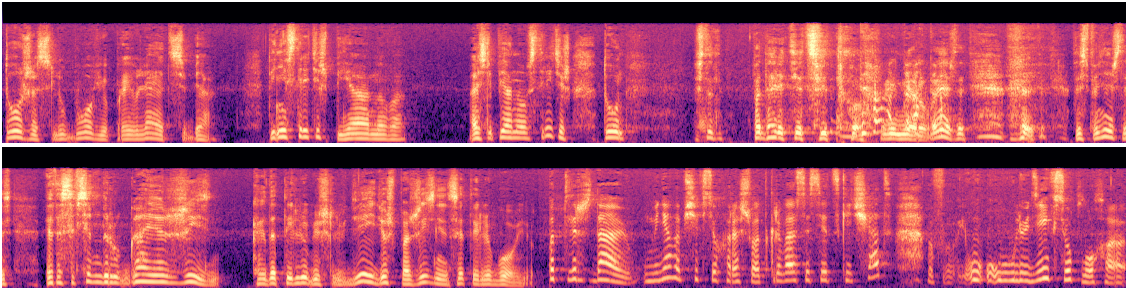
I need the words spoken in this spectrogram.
тоже с любовью проявляют себя. Ты не встретишь пьяного. А если пьяного встретишь, то он подарит тебе цветок, да, к примеру. Да, понимаешь? Да. То есть, понимаешь, то есть, это совсем другая жизнь когда ты любишь людей, идешь по жизни с этой любовью. Подтверждаю. У меня вообще все хорошо. Открываю соседский чат, у, у людей все плохо.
